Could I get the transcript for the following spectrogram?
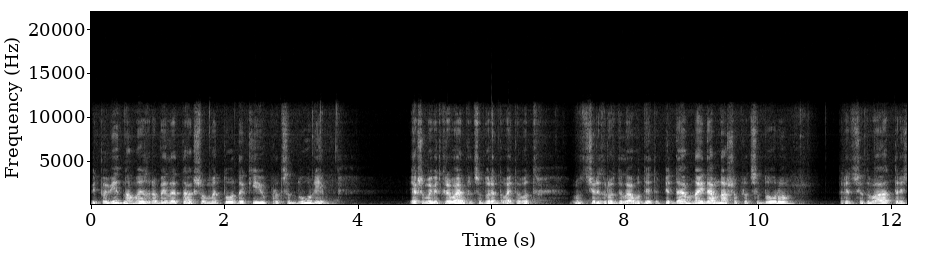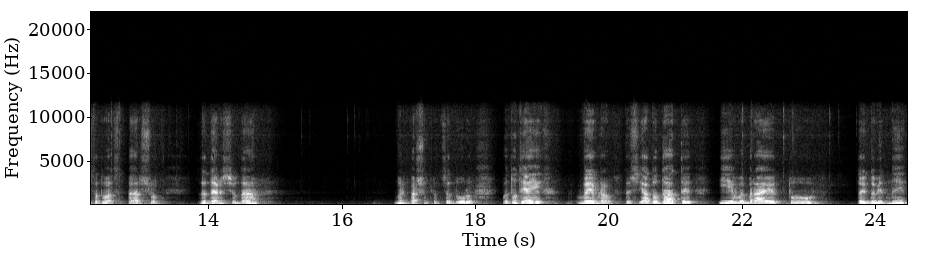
Відповідно, ми зробили так, що методики в процедурі, якщо ми відкриваємо процедуру, давайте от, через розділи аудиту підемо, знайдемо нашу процедуру 32, 321, зайдемо сюди, 01 процедуру. Отут я їх вибрав. Тобто я додати і вибираю ту, той довідник,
